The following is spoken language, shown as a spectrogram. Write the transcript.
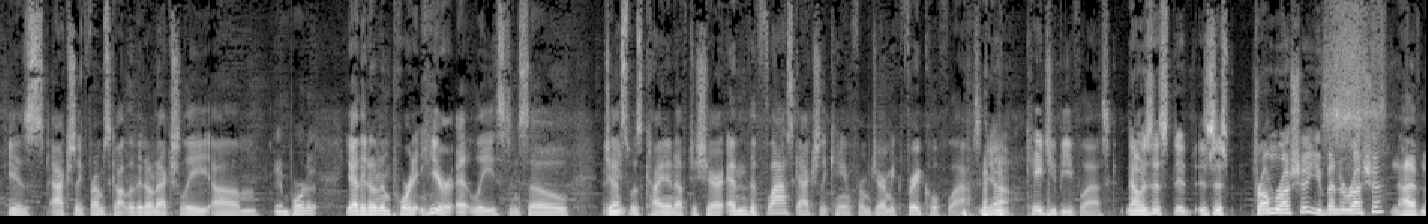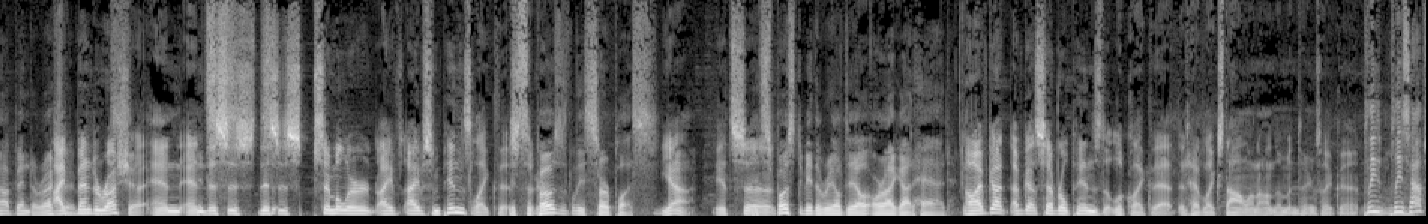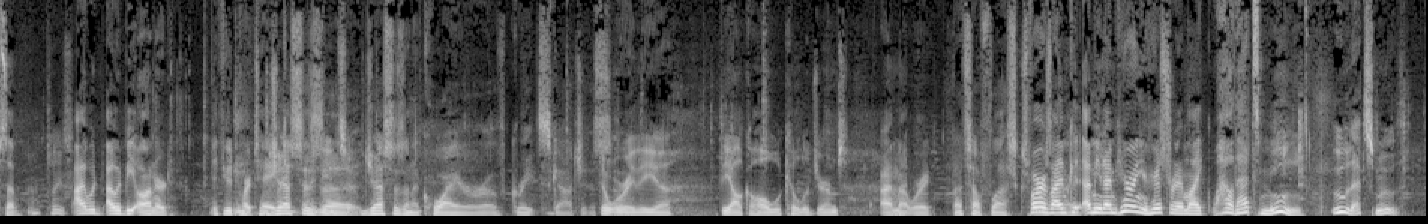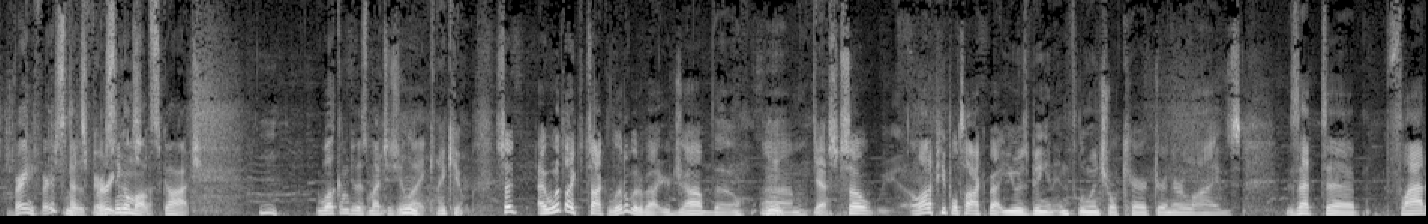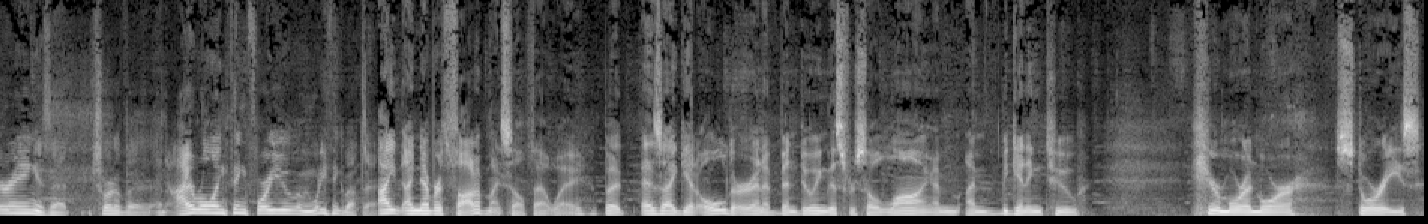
is actually from Scotland. They don't actually, um, Import it. yeah, they don't import it here at least, and so Jess was kind enough to share. And the flask actually came from Jeremy. Very cool flask. Yeah. KGB flask. Now is this is this from Russia? You've been to Russia? I have not been to Russia. I've been but to it's- Russia, and and this is this is similar. I've I have some pins like this. It's that are- supposedly surplus. yeah, it's. Uh, it's supposed to be the real deal, or I got had. oh, I've got I've got several pins that look like that that have like Stalin on them and things like that. Please, please have some. please. I would, I would be honored if you'd partake. Jess is, I uh. Jess is an acquirer of great scotches. Don't worry, the uh, the alcohol will kill the germs. I'm not worried. That's how flasks As far as I'm, right? I mean, I'm hearing your history. I'm like, wow, that's me. Ooh, that's smooth. Very, very smooth That's for very a single good malt stuff. Scotch. Welcome to as much as you like. Thank you. So I would like to talk a little bit about your job, though. Um, Yes. So a lot of people talk about you as being an influential character in their lives. Is that uh, flattering? Is that sort of a, an eye rolling thing for you? I mean, what do you think about that? I, I never thought of myself that way, but as I get older and I've been doing this for so long, I'm I'm beginning to hear more and more stories.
